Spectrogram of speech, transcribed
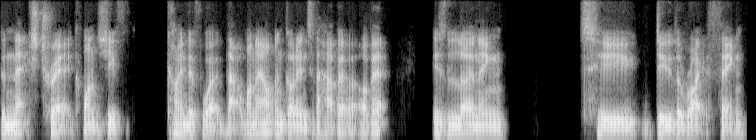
The next trick, once you've kind of worked that one out and got into the habit of it, is learning to do the right thing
